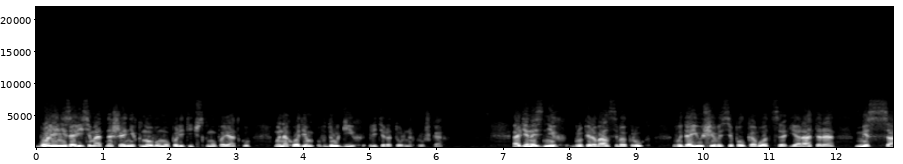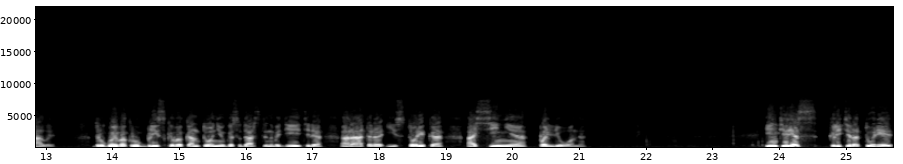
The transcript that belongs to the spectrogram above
Более независимое отношение к новому политическому порядку мы находим в других литературных кружках. Один из них группировался вокруг выдающегося полководца и оратора Мессалы, другой вокруг близкого к Антонию государственного деятеля, оратора и историка Асиния Паллиона. Интерес к литературе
